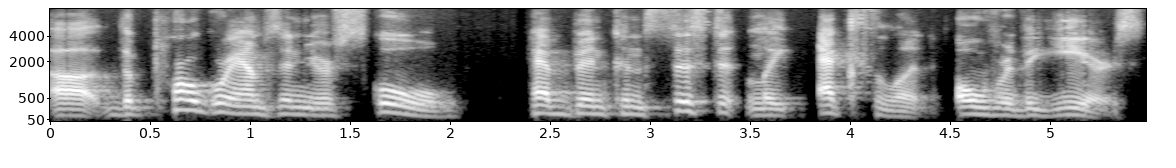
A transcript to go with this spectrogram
uh, the programs in your school have been consistently excellent over the years.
